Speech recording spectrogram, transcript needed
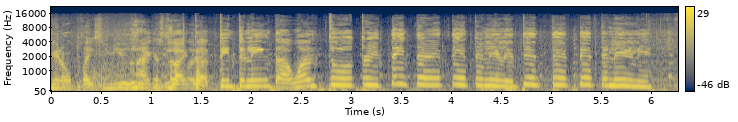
You know, play some music Like and stuff like like the tinteling, the one, two, three, tinteling, tinteling, tinteling, tinteling.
